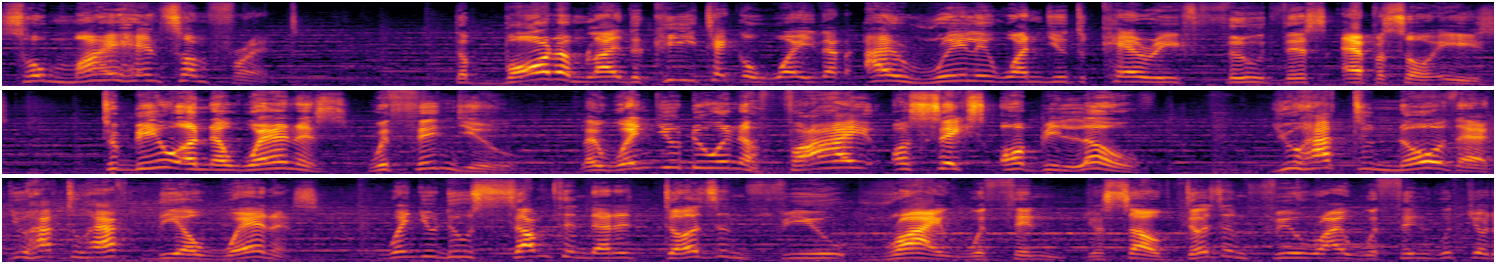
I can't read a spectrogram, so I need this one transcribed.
So, my handsome friend, the bottom line, the key takeaway that I really want you to carry through this episode is to build an awareness within you. Like when you're doing a 5 or 6 or below, you have to know that. You have to have the awareness when you do something that it doesn't feel right within yourself, doesn't feel right within with your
